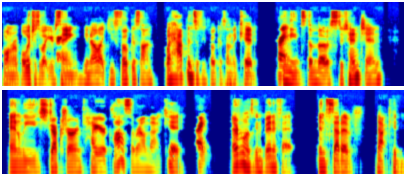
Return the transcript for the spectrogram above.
vulnerable, which is what you're right. saying. You know, like you focus on what happens if you focus on the kid right. who needs the most attention and we structure our entire class around that kid. Right. Everyone's going to benefit instead of that kid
